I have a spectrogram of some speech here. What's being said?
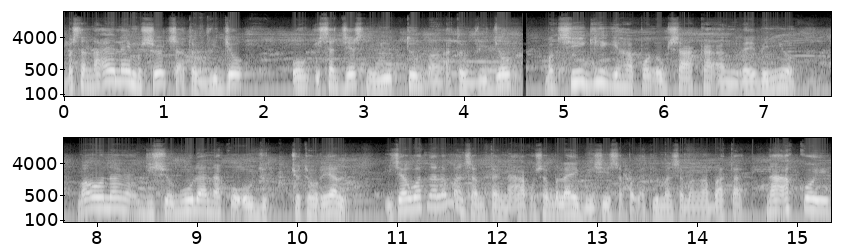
Basta nailay mo search sa atong video o i-suggest ni YouTube ang atong video, magsigi gihapon og saka ang revenue. Mao na gisugulan ako og tutorial. Ijawat na laman samtang na ako sa balay busy sa pagatiman sa mga bata. Na ako'y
